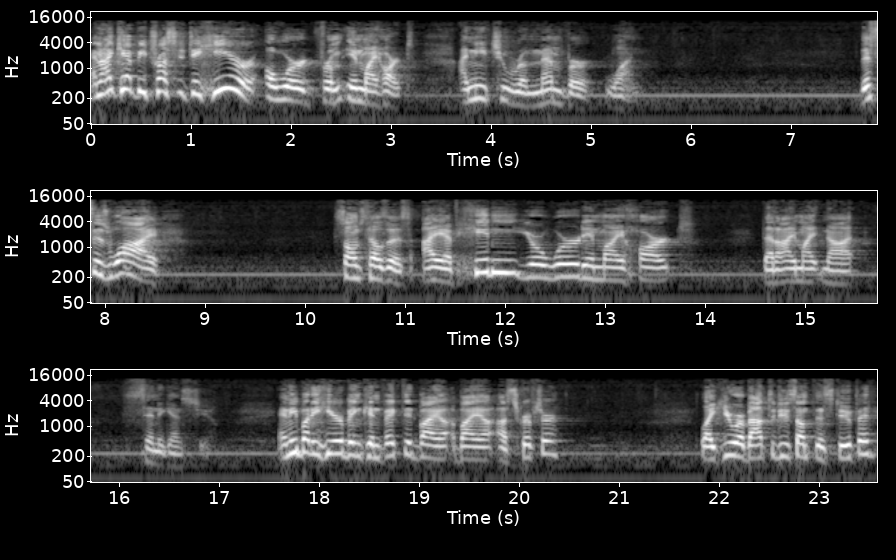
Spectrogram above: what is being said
And I can't be trusted to hear a word from in my heart. I need to remember one. This is why Psalms tells us, I have hidden your word in my heart that I might not sin against you. Anybody here been convicted by a, by a, a scripture? Like you were about to do something stupid?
